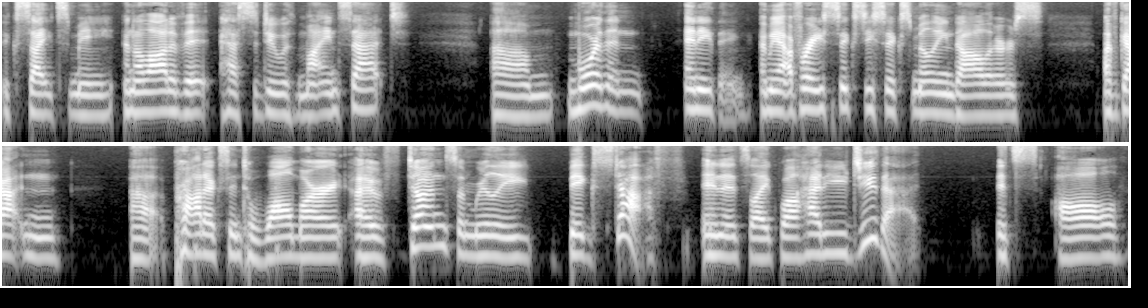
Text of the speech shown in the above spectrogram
excites me. And a lot of it has to do with mindset um, more than anything. I mean, I've raised $66 million. I've gotten uh, products into Walmart. I've done some really big stuff. And it's like, well, how do you do that? It's all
